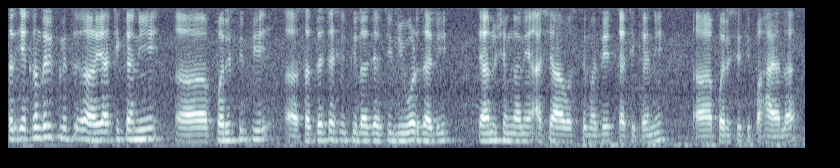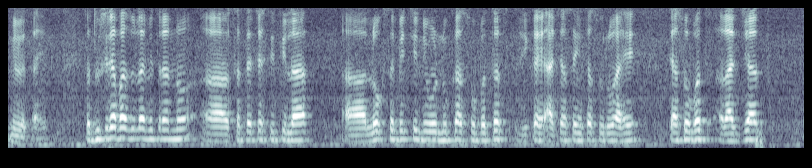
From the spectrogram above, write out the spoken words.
तर एकंदरीत मित्र या ठिकाणी परिस्थिती सध्याच्या स्थितीला ज्यांची निवड झाली त्या अनुषंगाने अशा अवस्थेमध्ये त्या ठिकाणी परिस्थिती पाहायला मिळत आहे. तर दुसऱ्या बाजूला मित्रांनो सध्याच्या स्थितीला लोकसभेची निवडणुकासोबतच जी काही आचारसंहिता सुरू आहे त्यासोबत राज्यात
